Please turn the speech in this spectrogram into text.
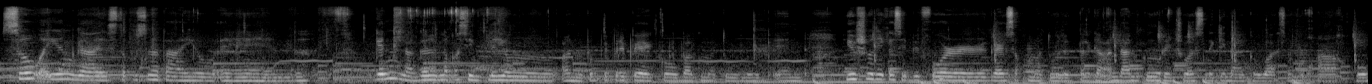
So, ayun guys. Tapos na tayo. And, ganun lang. Ganun lang kasimple yung ano, pagpe-prepare ko bago matulog. And, usually kasi before guys ako matulog, talaga ang dami kong rituals na ginagawa sa mukha ko.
